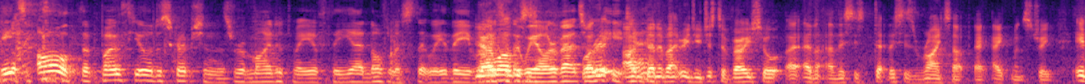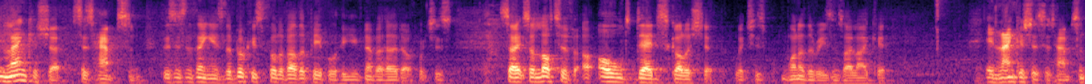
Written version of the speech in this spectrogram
it's odd that both your descriptions reminded me of the uh, novelist that we, the Yeah, well, that this we are about to well, read. I'm yeah. going to read you just a very short, uh, and, and this is this is right up A- Aickman Street in Lancashire. Says Hampson. This is the thing: is the book is full of other people who you've never heard of, which is so it's a lot of uh, old dead scholarship, which is one of the reasons I like it. In Lancashire, says Hampson,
